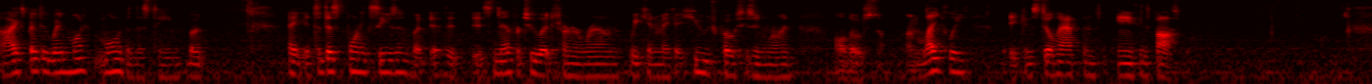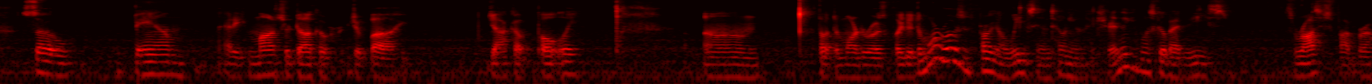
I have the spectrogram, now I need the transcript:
I expected way much more than this team, but hey, it's a disappointing season, but it, it, it's never too late to turn around. We can make a huge postseason run, although it's unlikely. It can still happen. Anything's possible. So, Bam had a monster dunk over Jakob Poeltl. Um, I thought DeMar DeRozan played good. DeMar DeRozan is probably going to leave San Antonio next year. I think he wants to go back to the East. It's a Rossi spot, bro.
